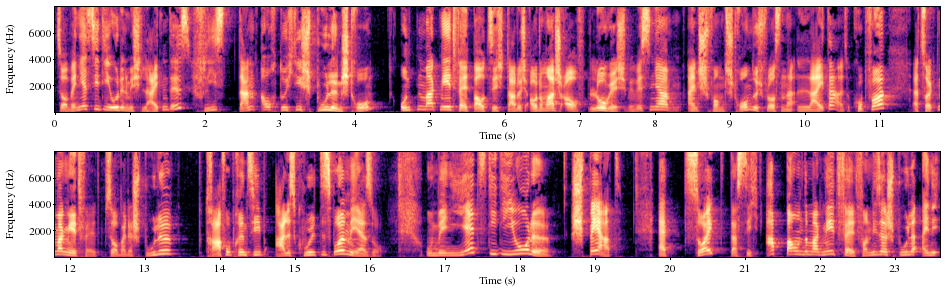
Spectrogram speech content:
So, wenn jetzt die Diode nämlich leitend ist, fließt dann auch durch die Spulen Strom und ein Magnetfeld baut sich dadurch automatisch auf. Logisch. Wir wissen ja, ein vom Strom durchflossener Leiter, also Kupfer, erzeugt ein Magnetfeld. So, bei der Spule, Trafo-Prinzip, alles cool, das wollen wir ja so. Und wenn jetzt die Diode sperrt, erzeugt das sich abbauende Magnetfeld von dieser Spule eine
